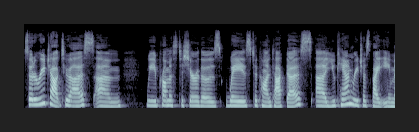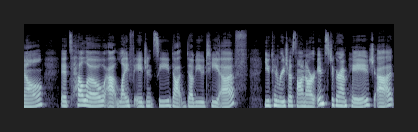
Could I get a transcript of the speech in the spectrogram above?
So to reach out to us, um, we promise to share those ways to contact us. Uh, you can reach us by email. It's hello at lifeagency.wtf. You can reach us on our Instagram page at,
